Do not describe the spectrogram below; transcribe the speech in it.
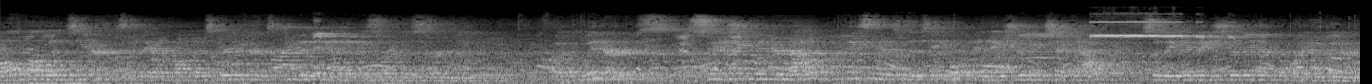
all volunteers and they are volunteering their time today to help us run this tournament. But winners, as soon as you win your bout, please head to the table and make sure you check out so they can make sure they have the right winner.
